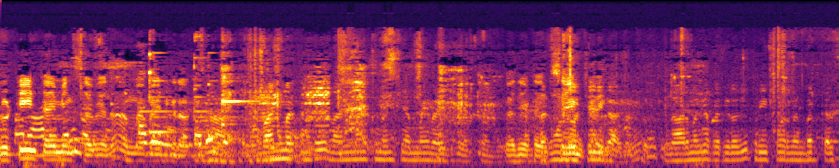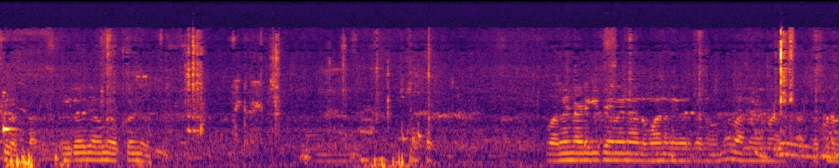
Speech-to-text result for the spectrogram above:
రొటీన్ టైమింగ్స్ అవేనా అమ్మాయి బయటకు రావడం వన్ మంత్ అంటే వన్ మంత్ నుంచి అమ్మాయి బయటకు వస్తుంది. అదే టైం సేమ్ కాదు. నార్మల్గా ప్రతిరోజు త్రీ ఫోర్ మెంబర్స్ కలిసి వస్తారు. ఈ రోజు ఆమె ఒక్కడిని వాళ్ళని అడిగితే ఏమైనా అనుమానం ఎవరికైనా ఉందా? వాళ్ళని మనం చెప్పడం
